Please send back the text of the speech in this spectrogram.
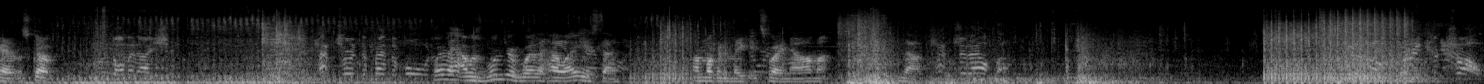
Okay, let's go. Domination. Capture and defend the forward. Where the, I was wondering where the hell A is then. I'm not going to make it to A now, am I? No. Captured Alpha. We're in control.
